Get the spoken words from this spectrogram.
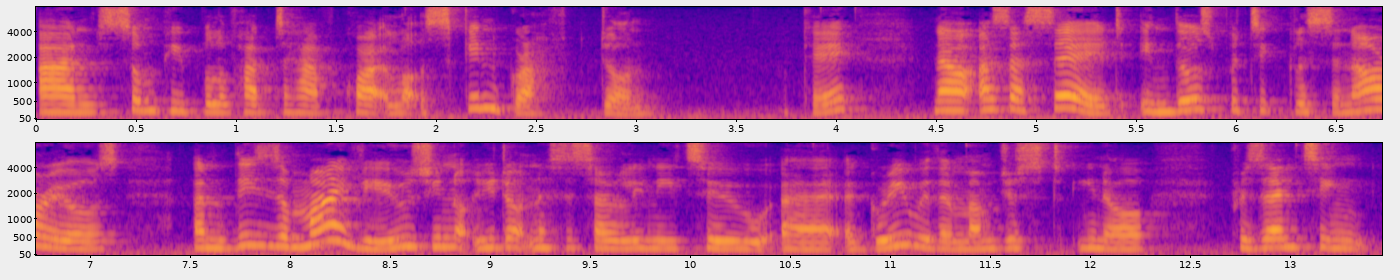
and some people have had to have quite a lot of skin graft done. Okay. Now, as I said, in those particular scenarios, and these are my views. You know, you don't necessarily need to uh, agree with them. I'm just, you know, presenting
